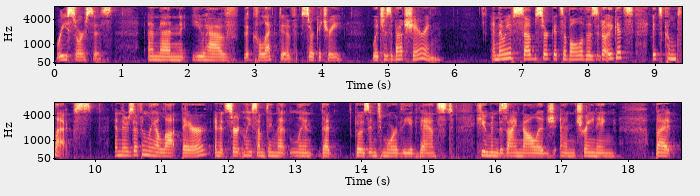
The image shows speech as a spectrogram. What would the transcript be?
resources. And then you have the collective circuitry, which is about sharing. And then we have sub circuits of all of those. It gets it's complex, and there's definitely a lot there, and it's certainly something that that goes into more of the advanced human design knowledge and training. But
